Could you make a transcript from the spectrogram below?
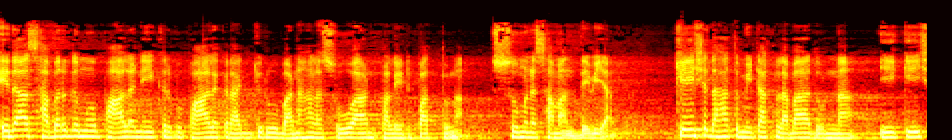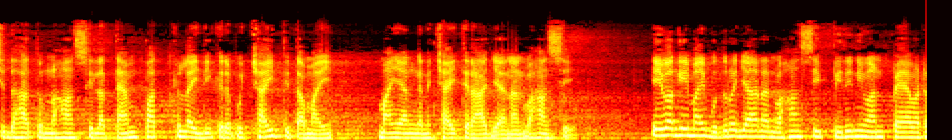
එදා සබර්ගමෝ පාලනය කරපු පාලක රජ්ජුරුව බණහල සුවාන් පලට පත් වනා සුමන සමන් දෙවියන්. කේෂ දහතු මිටක් ලබා දුන්නා ඒ කේෂ දහතුන් වහන්සේලා තැම්පත් කළ ඉදිකරපු චෛත්‍ය තමයි මයංගන චෛත්‍යරාජාණන් වහන්සේ. ඒවගේමයි බුදුරජාණන් වහන්සේ පිරිනිවන් පෑවට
